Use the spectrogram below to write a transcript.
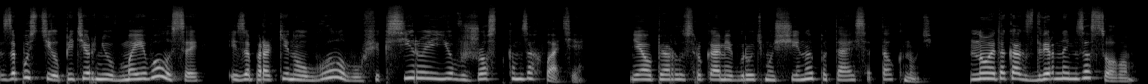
запустил пятерню в мои волосы и запрокинул голову, фиксируя ее в жестком захвате. Я уперлась руками в грудь мужчины, пытаясь оттолкнуть. Но это как с дверным засовом.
